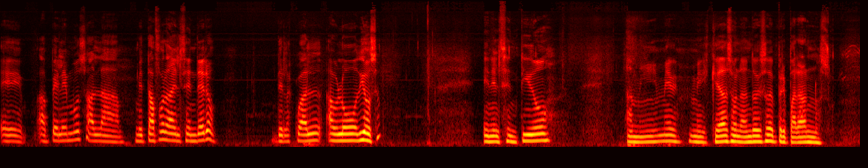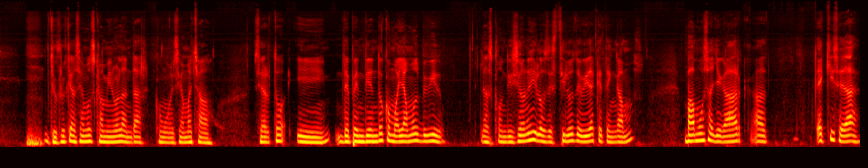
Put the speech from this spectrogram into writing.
Eh, apelemos a la metáfora del sendero, de la cual habló Diosa, en el sentido, a mí me, me queda sonando eso de prepararnos. Yo creo que hacemos camino al andar, como decía Machado, ¿cierto? Y dependiendo cómo hayamos vivido, las condiciones y los estilos de vida que tengamos, vamos a llegar a X edad,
